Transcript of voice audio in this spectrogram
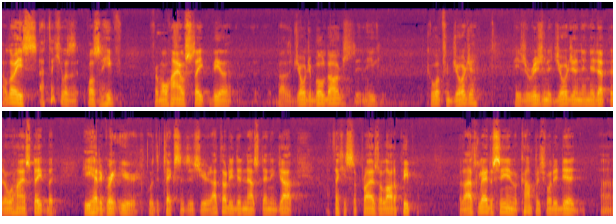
Although he's, I think he was, wasn't he from Ohio State via by the Georgia Bulldogs? Didn't he go up from Georgia? He's originally at Georgia and ended up at Ohio State, but he had a great year with the Texans this year. I thought he did an outstanding job. I think he surprised a lot of people, but I was glad to see him accomplish what he did. Uh,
